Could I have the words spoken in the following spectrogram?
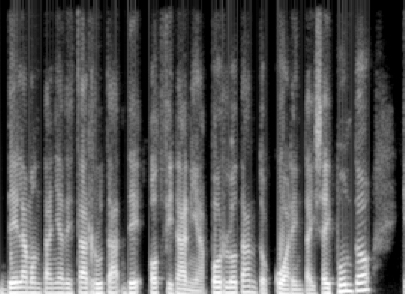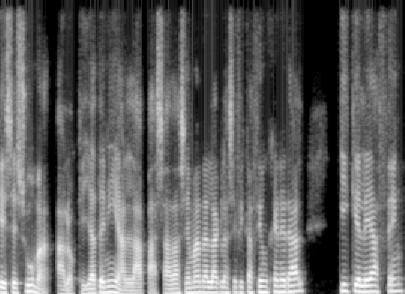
de la montaña de esta ruta de Occitania. Por lo tanto, 46 puntos que se suma a los que ya tenía la pasada semana en la clasificación general y que le hacen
